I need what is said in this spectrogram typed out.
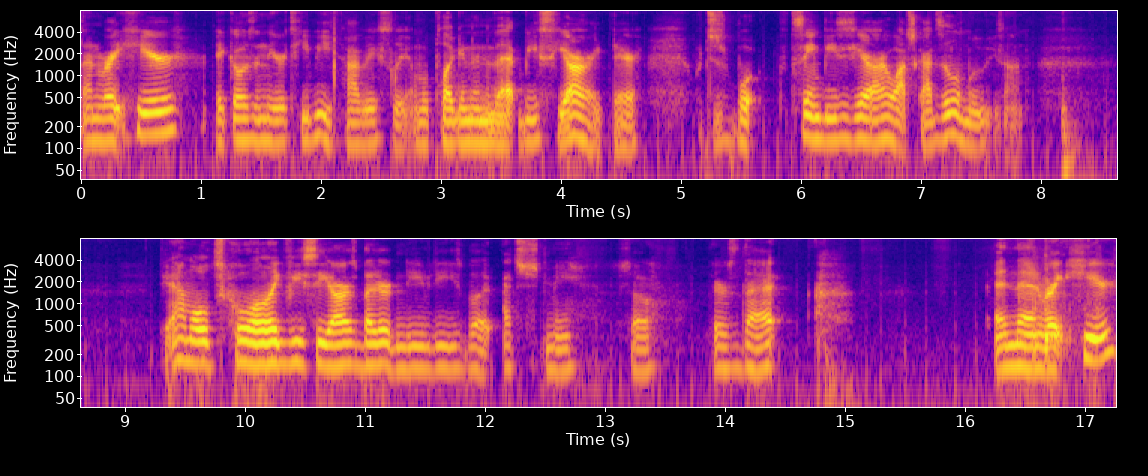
Then right here, it goes into your TV, obviously. I'm to plug it into that VCR right there, which is what same VCR I watch Godzilla movies on. Yeah, I'm old school. I like VCRs better than DVDs, but that's just me. So, there's that. And then right here,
